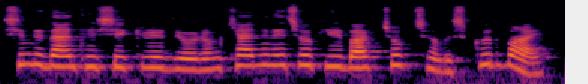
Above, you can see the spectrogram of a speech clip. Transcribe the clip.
Şimdiden teşekkür ediyorum. Kendine çok iyi bak, çok çalış. Goodbye.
